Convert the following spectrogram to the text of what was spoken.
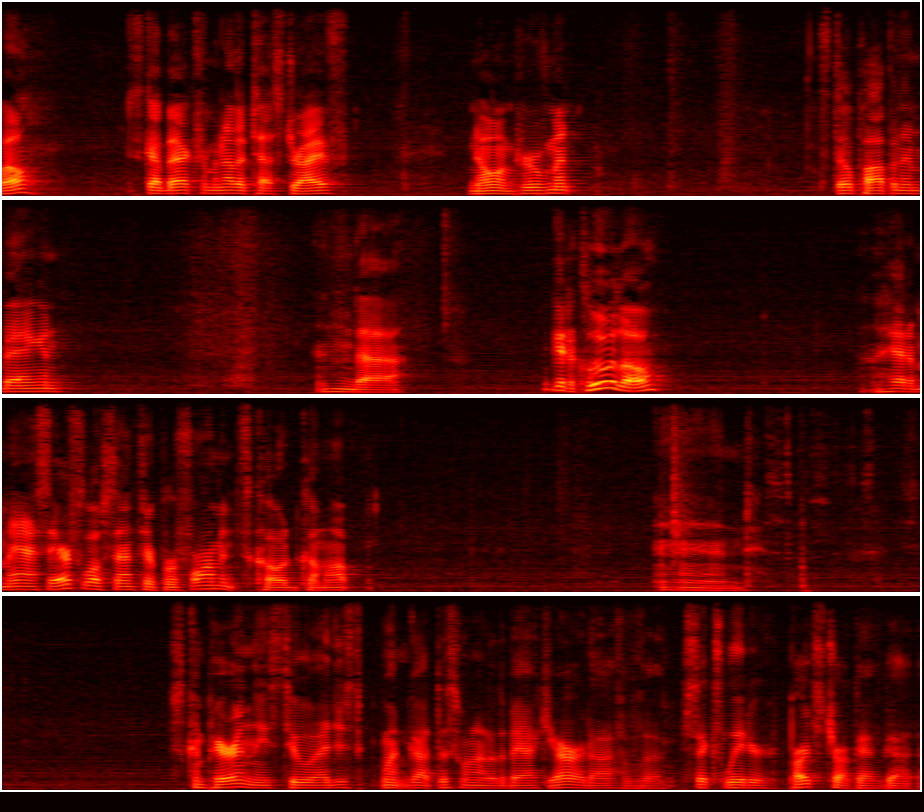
Well, just got back from another test drive. No improvement. Still popping and banging. And uh, get a clue though. I had a mass airflow sensor performance code come up. And just comparing these two, I just went and got this one out of the backyard off of a six liter parts truck I've got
